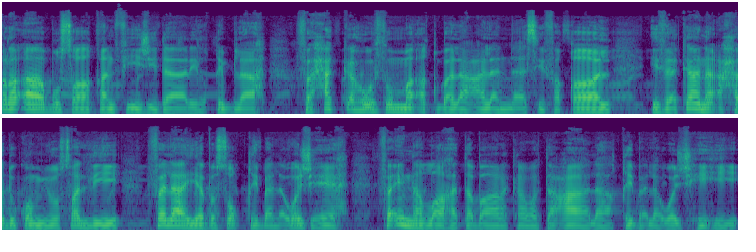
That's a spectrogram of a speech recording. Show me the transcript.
رأى بصاقا في جدار القبلة فحكه ثم أقبل على الناس فقال إذا كان أحدكم يصلي فلا يبصق قبل وجهه فإن الله تبارك وتعالى قبل وجهه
